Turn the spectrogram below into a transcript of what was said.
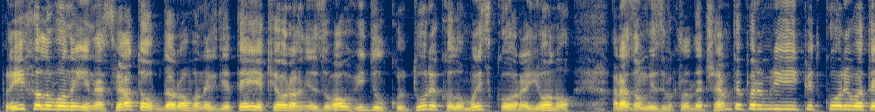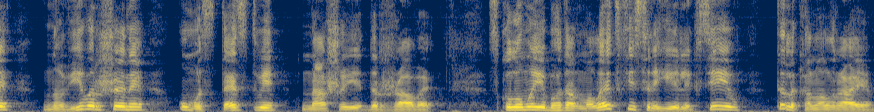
Приїхали вони і на свято обдарованих дітей, яке організував відділ культури Коломийського району. Разом із викладачем тепер мріють підкорювати нові вершини у мистецтві нашої держави. З Коломиї Богдан Малецький, Сергій Олексєєв, телеканал Рає.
